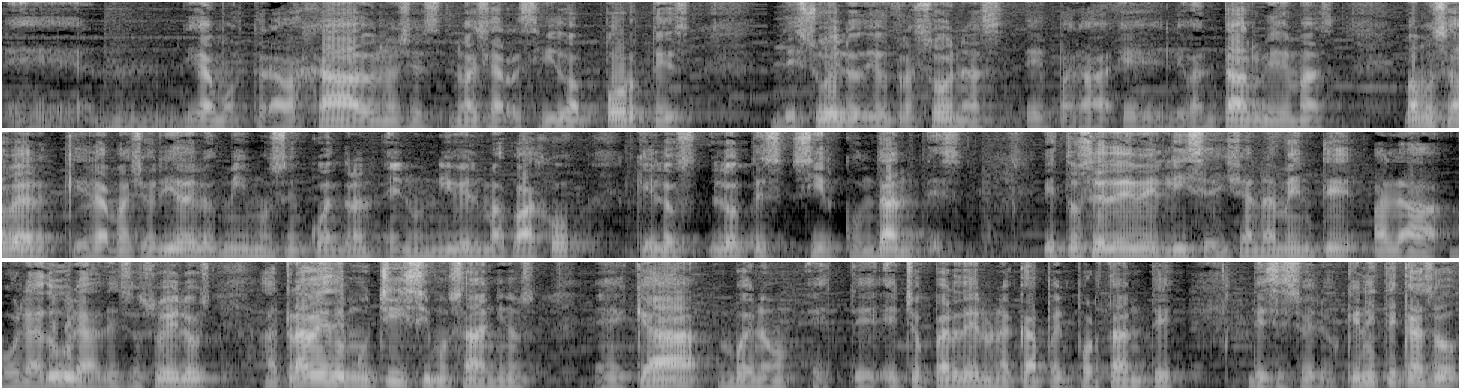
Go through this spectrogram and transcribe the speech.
eh, mm, digamos, trabajado, no haya, recibido aportes de suelo de otras zonas eh, para eh, levantarlo y demás, vamos a ver que la mayoría de los mismos se encuentran en un nivel más bajo que los lotes circundantes. Esto se debe lisa y llanamente a la voladura de esos suelos a través de muchísimos años eh, que ha bueno, este, hecho perder una capa importante de ese suelo, que en este caso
